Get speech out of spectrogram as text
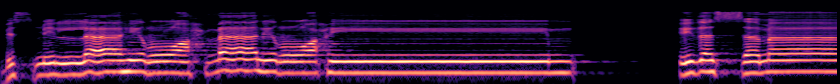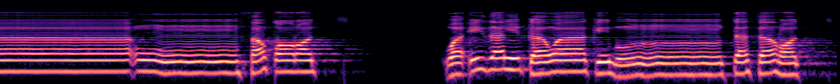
بسم الله الرحمن الرحيم. إذا السماء انفطرت وإذا الكواكب انتثرت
